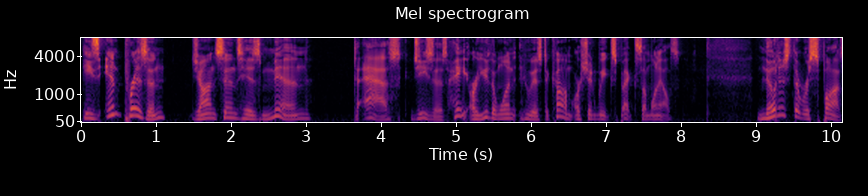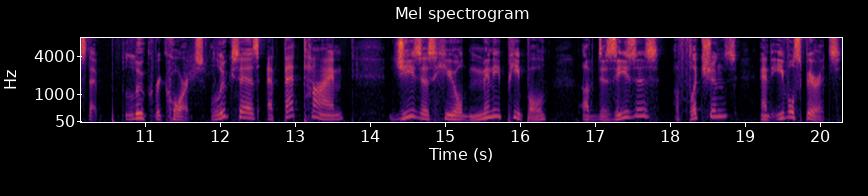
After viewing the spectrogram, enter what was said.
He's in prison John sends his men to ask Jesus, Hey, are you the one who is to come, or should we expect someone else? Notice the response that Luke records. Luke says, At that time, Jesus healed many people of diseases, afflictions, and evil spirits,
